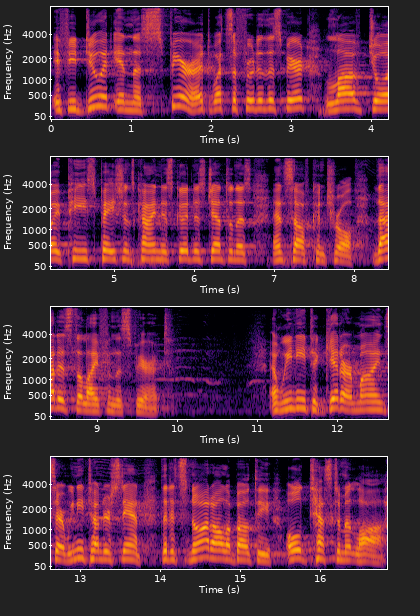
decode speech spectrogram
If you do it in the Spirit, what's the fruit of the Spirit? Love, joy, peace, patience, kindness, goodness, gentleness, and self control. That is the life in the Spirit. And we need to get our minds there. We need to understand that it's not all about the Old Testament law.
